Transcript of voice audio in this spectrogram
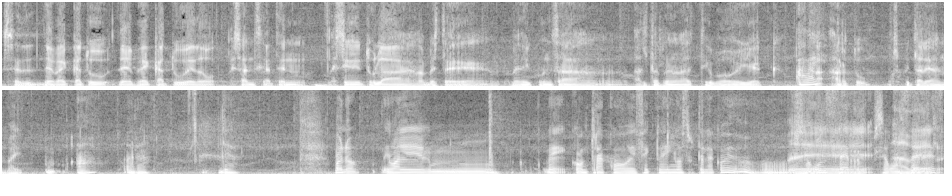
Ze debekatu, debekatu edo esan ziaten ezin ditula beste medikuntza alternatibo horiek Ah, bai? ha- hartu ospitalean, bai. Ah, ara. Ja. Bueno, igual mm, eh, kontrako efektu egingo zutelako edo o, Eh, segun zer, segun a zer, ber, ez?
